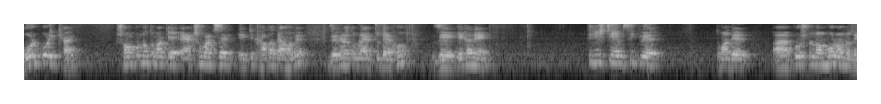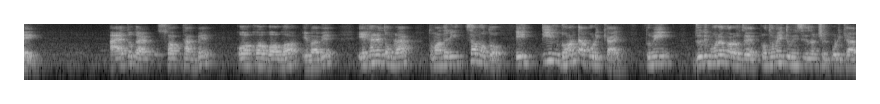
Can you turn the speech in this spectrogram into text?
বোর্ড পরীক্ষায় সম্পূর্ণ তোমাকে একশো মার্কসের একটি খাতা দেওয়া হবে, যেখানে তোমরা একটু দেখো যে এখানে তিরিশটি এমসিকিউ এর তোমাদের প্রশ্ন নম্বর অনুযায়ী আয়তকার সব থাকবে, ক, খ, গ, ঘ এভাবে। এখানে তোমরা তোমাদের ইচ্ছা মতো এই তিন ঘণ্টা পরীক্ষায় তুমি যদি মনে করো যে প্রথমেই তুমি সৃজনশীল পরীক্ষার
